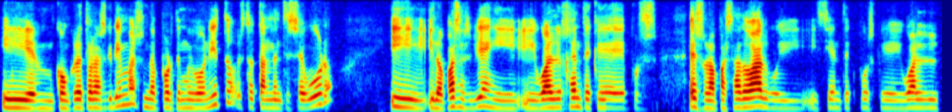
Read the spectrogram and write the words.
Y en concreto las grimas es un deporte muy bonito, es totalmente seguro y, y lo pasas bien. Y, igual hay gente que, pues, eso, le ha pasado algo y, y siente pues, que igual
